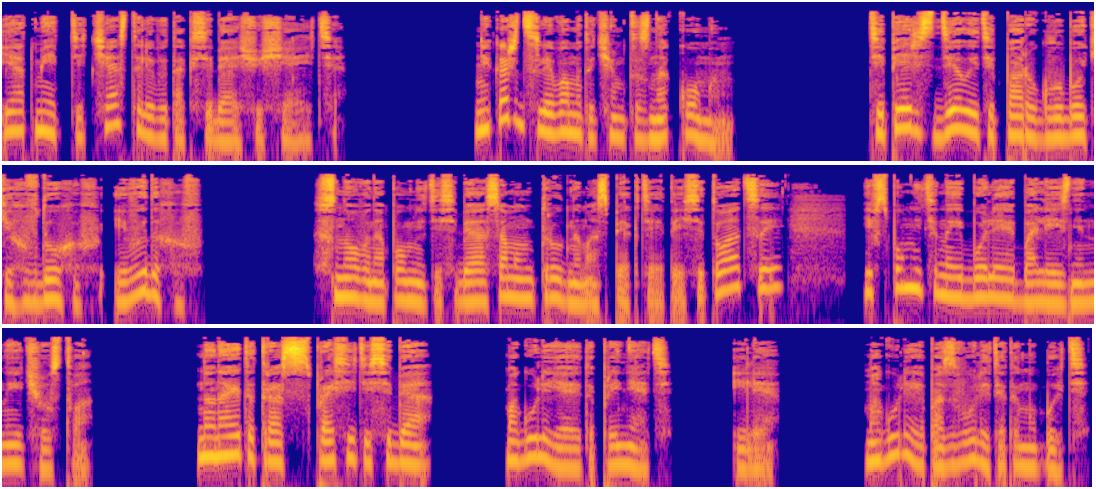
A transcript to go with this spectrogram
И отметьте, часто ли вы так себя ощущаете. Не кажется ли вам это чем-то знакомым? Теперь сделайте пару глубоких вдохов и выдохов Снова напомните себе о самом трудном аспекте этой ситуации и вспомните наиболее болезненные чувства. Но на этот раз спросите себя, могу ли я это принять? Или могу ли я позволить этому быть?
